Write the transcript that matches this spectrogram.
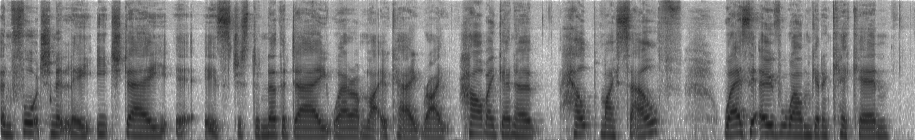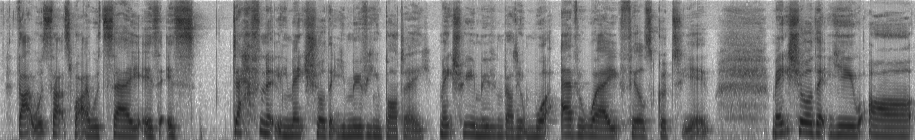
unfortunately, each day is just another day where I'm like, okay, right, how am I going to help myself? Where's the overwhelm going to kick in? That was that's what I would say is is definitely make sure that you're moving your body. Make sure you're moving your body in whatever way feels good to you. Make sure that you are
